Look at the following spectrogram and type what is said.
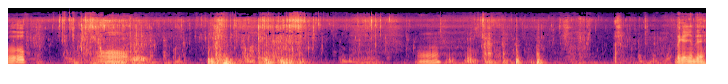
Hop. Oh. Oh. Lagay niyo din.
